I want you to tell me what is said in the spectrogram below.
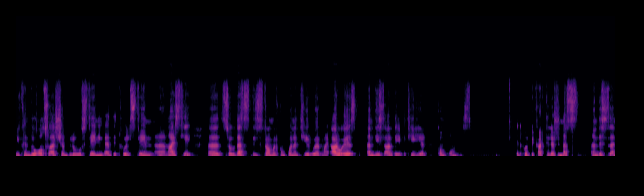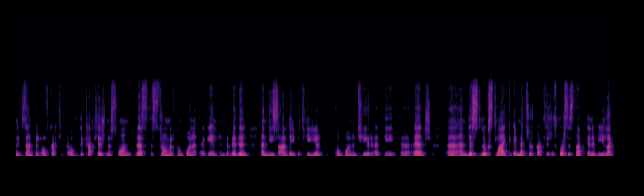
you can do also Alcian blue staining and it will stain nicely. So that's the stromal component here where my arrow is, and these are the epithelial components. It could be cartilaginous, and this is an example of, of the cartilaginous one. That's the stromal component again in the middle, and these are the epithelial component here at the uh, edge. Uh, and this looks like immature cartilage. Of course, it's not going to be like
